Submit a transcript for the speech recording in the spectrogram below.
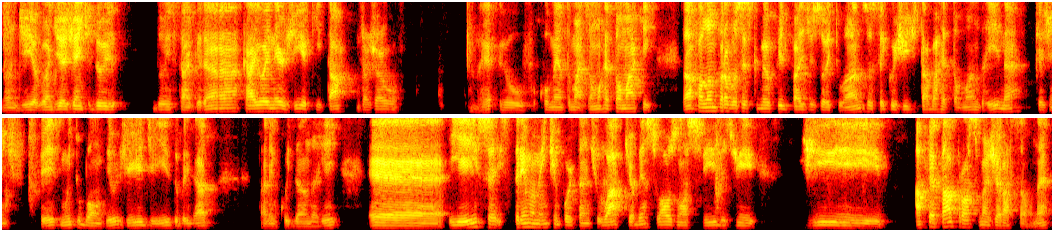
Bom dia, bom dia, gente do, do Instagram. Caiu a energia aqui, tá? Já já eu, eu comento mais. Vamos retomar aqui. Estava falando para vocês que meu filho faz 18 anos. Eu sei que o Gide estava retomando aí, né? Que a gente fez. Muito bom, viu, Gide, Isa? Obrigado por estarem cuidando aí. É, e isso é extremamente importante. O ato de abençoar os nossos filhos, de, de afetar a próxima geração, né?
